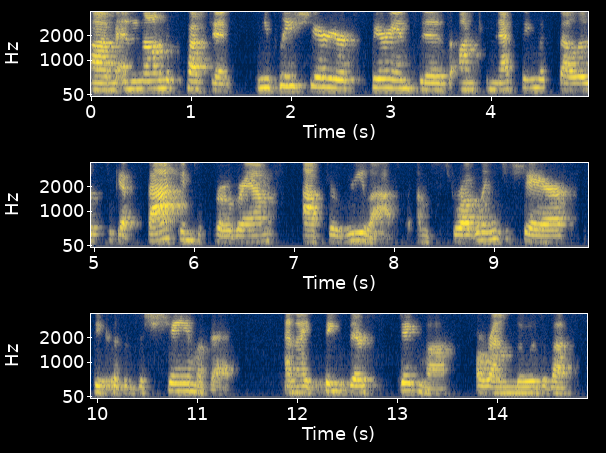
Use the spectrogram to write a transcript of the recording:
Um, an anonymous question. Can you please share your experiences on connecting with fellows to get back into program after relapse? I'm struggling to share because of the shame of it. And I think there's stigma around those of us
